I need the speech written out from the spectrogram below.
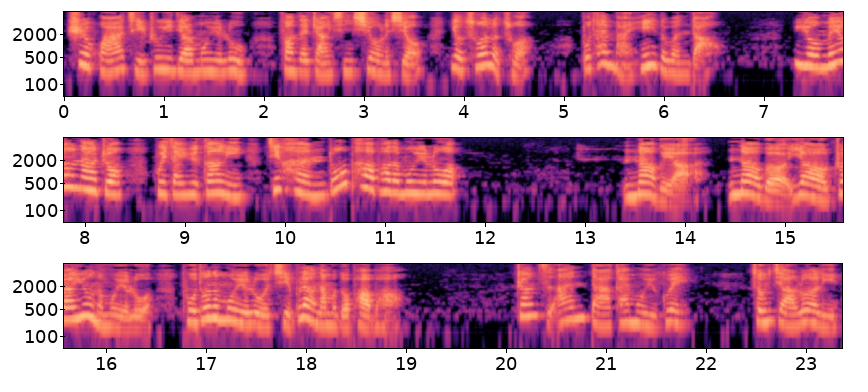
世华挤出一点沐浴露，放在掌心嗅了嗅，又搓了搓，不太满意的问道。有没有那种会在浴缸里挤很多泡泡的沐浴露？那个呀，那个要专用的沐浴露，普通的沐浴露起不了那么多泡泡。张子安打开沐浴柜，从角落里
